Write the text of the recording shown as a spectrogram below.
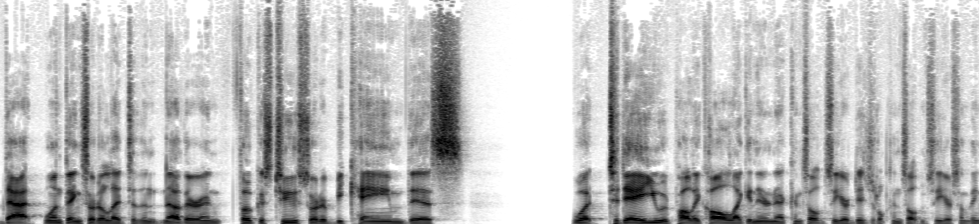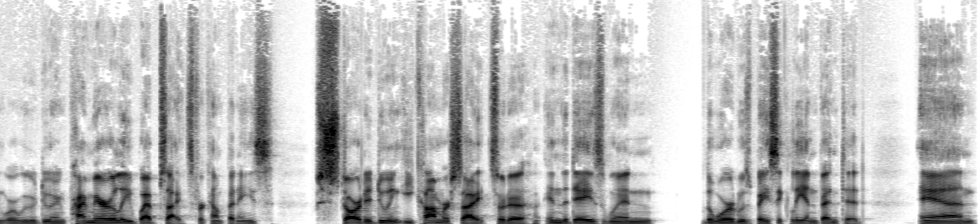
that one thing sort of led to the another. And Focus 2 sort of became this what today you would probably call like an internet consultancy or digital consultancy or something where we were doing primarily websites for companies started doing e-commerce sites sort of in the days when the word was basically invented and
